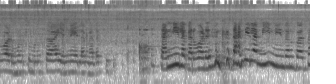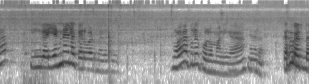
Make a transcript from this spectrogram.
கருவாடு முழுசு முழுசா எண்ணெயில் மிதச்சி தண்ணியில் கருவாடு தண்ணியில் மீன் நீந்தோன்னு பார்த்தா இங்கே எண்ணெயில் கருவாடு மிதக்குது. மிளகாத்தூளே போடலாமா நீங்கள் ஏடா கருவாடில்?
